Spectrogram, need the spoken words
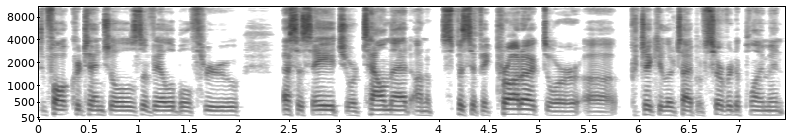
default credentials available through SSH or Telnet on a specific product or a particular type of server deployment.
